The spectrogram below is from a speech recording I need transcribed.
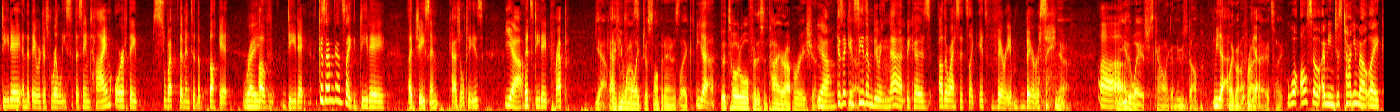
d-day and that they were just released at the same time or if they swept them into the bucket Right. of d-day because i'm kind of like d-day adjacent casualties Yeah. it's d-day prep Yeah, like if you want to Casualties. like just lump it in as like yeah the total for this entire operation. Yeah. because i can Yeah. see them doing that because otherwise it's like it's very embarrassing Yeah. Mean, uh, either way, it's just kind of like a news dump. Yeah. Like on a Friday, Yeah. it's like Well, also, I mean, just talking about like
